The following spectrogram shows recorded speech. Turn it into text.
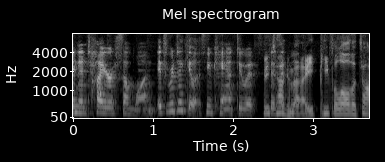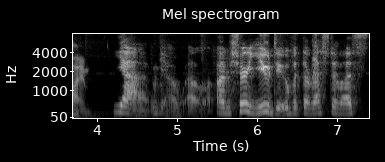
an entire someone. It's ridiculous. You can't do it. What are you talking about? I eat people all the time. Yeah, yeah, well, I'm sure you do, but the rest of us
